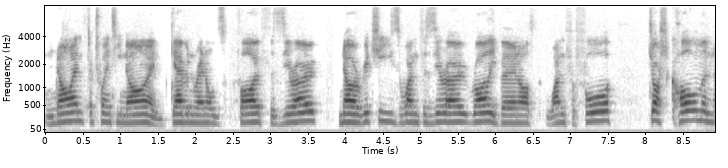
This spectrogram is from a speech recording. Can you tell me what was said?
9 for 29, Gavin Reynolds 5 for 0, Noah Ritchie's 1 for 0, Riley Burnoth 1 for 4, Josh Coleman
